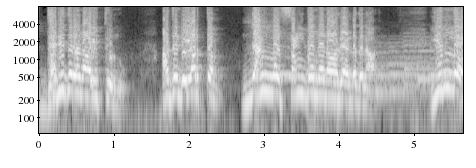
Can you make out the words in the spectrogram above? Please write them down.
ദരിദ്രനായി തീർന്നു. അതിന്റെ അർത്ഥം ഞങ്ങൾ സമ്പന്നനാകേണ്ടതിനാണ്. ഇന്ന്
